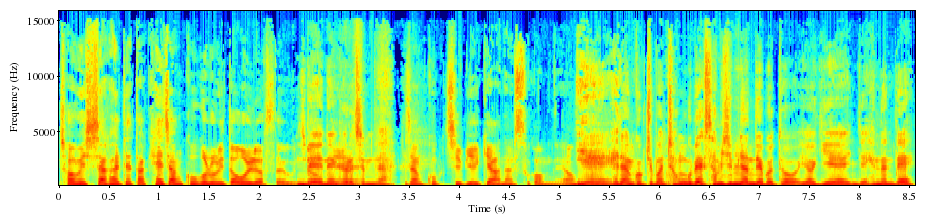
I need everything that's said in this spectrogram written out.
처음에 시작할 때 딱 해장국을 우리 떠올렸어요. 그죠? 네네, 예. 그렇습니다. 해장국집 얘기 안 할 수가 없네요. 예, 해장국집은 1930년대부터 여기에 이제 했는데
